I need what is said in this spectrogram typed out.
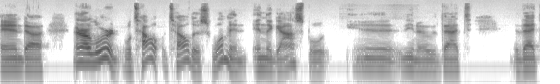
And uh, and our Lord will tell tell this woman in the gospel, uh, you know that that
